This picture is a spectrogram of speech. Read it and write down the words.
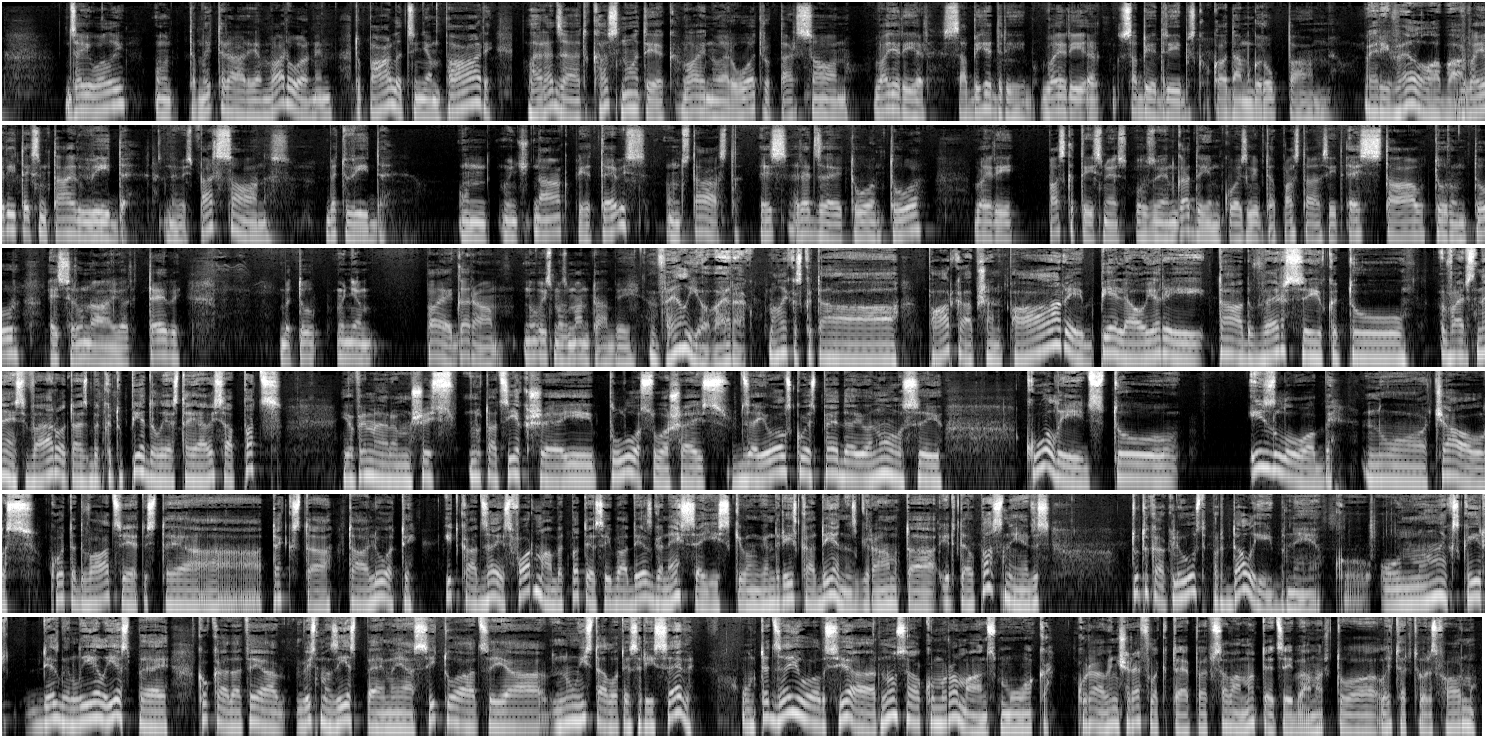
dzējolī. Un tam literārajam varonim tu pārliec viņam pāri, lai redzētu, kas notiek vai nu ar otru personu, vai arī ar sabiedrību, vai arī ar sabiedrības kaut kādām grupām. Vai arī vēl labāk. Vai arī, teiksim, tā ir vide. Nevis personas, bet vide. Un viņš nāk pie tevis un stāsta, es redzēju to un to, vai arī paskatīsimies uz vienu gadījumu, ko es gribu te pastāstīt. Es stāvu tur un tur, es runāju ar tevi, bet tu viņam paēdi garām. Nu, vismaz man tā bija. Vēl jau vairāk. Man liekas, ka tā pārkāpšana pāri pieļauj arī tādu versiju, ka tu vairs neesi vērotājs, bet ka tu piedalies tajā visā pats. Jo, piemēram, šis nu, tāds iekšēji plosošais dzējolis, ko es pēdējo nolasīju, ko līdz tu izlobi no čaulas, ko tad vācietis tajā tekstā tā ļoti it kā dzējas formā, bet patiesībā diezgan esejiski un gandrīz kā dienas grāmatā ir tev pasniedzis. Tu tā kā kļūsti par dalībnieku, un man liekas, ka ir diezgan liela iespēja kaut kādā tajā vismaz iespējamajā situācijā, nu, iztēloties arī sevi Un te dzējolis, jā, ar nosaukumu Romāns Moka, kurā viņš reflektē par savām attiecībām ar to literatūras formu.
